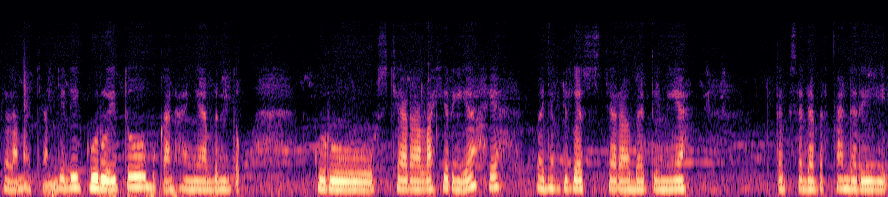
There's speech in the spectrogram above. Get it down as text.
segala macam. Jadi guru itu bukan hanya bentuk guru secara lahiriah ya banyak juga secara batiniah. Kita bisa dapatkan dari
